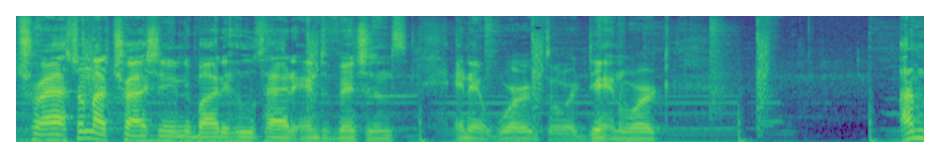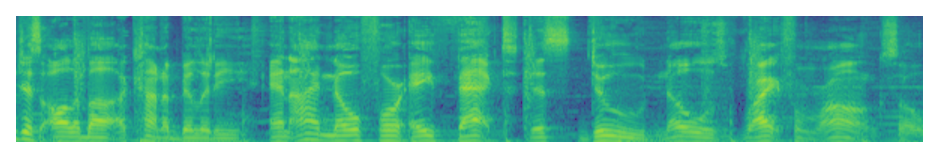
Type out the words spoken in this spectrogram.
trash. I'm not trashing anybody who's had interventions and it worked or it didn't work. I'm just all about accountability, and I know for a fact this dude knows right from wrong. So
